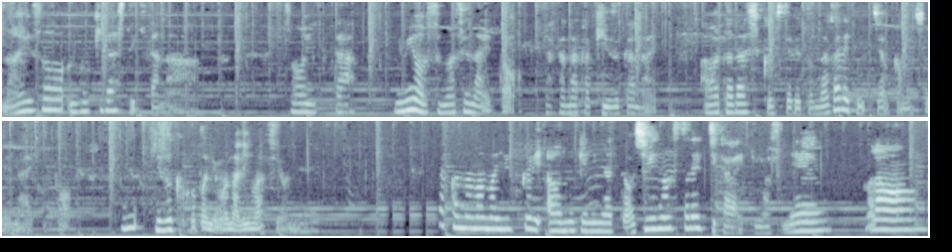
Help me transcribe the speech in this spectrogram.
内臓動き出してきたなそういった耳を澄ませないとなかなか気づかない、慌ただしくしてると流れていっちゃうかもしれないことに気づくことにもなりますよね。このままゆっくり仰向けになってお尻のストレッチからいきますね。ごろん。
